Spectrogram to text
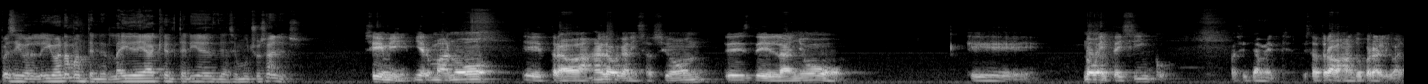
pues iban, iban a mantener la idea que él tenía desde hace muchos años. Sí, mi, mi hermano eh, trabaja en la organización desde el año eh, 95, básicamente. Está trabajando para el IVAL.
